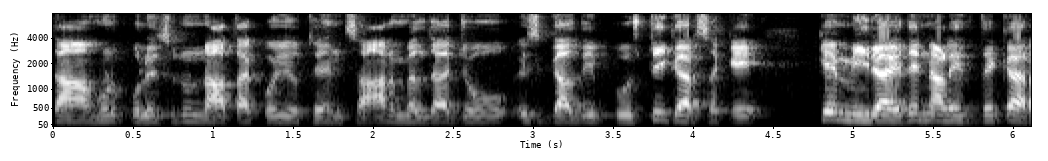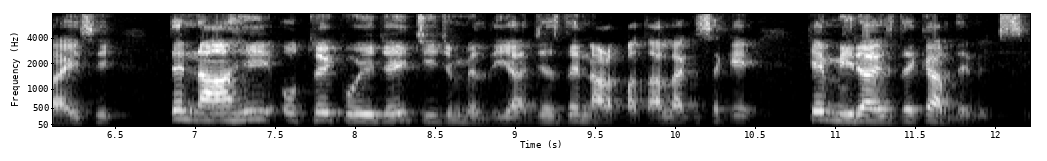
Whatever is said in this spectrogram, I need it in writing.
ਤਾਂ ਹੁਣ ਪੁਲਿਸ ਨੂੰ ਨਾ ਤਾਂ ਕੋਈ ਉੱਥੇ ਇਨਸਾਨ ਮਿਲਦਾ ਜੋ ਇਸ ਗੱਲ ਦੀ ਪੁਸ਼ਟੀ ਕਰ ਸਕੇ ਕਿ ਮੀਰਾ ਇਹਦੇ ਨਾਲ ਇਸ ਘਰ ਆਈ ਸੀ ਤੇ ਨਾ ਹੀ ਉੱਥੇ ਕੋਈ ਜਿਹੀ ਚੀਜ਼ ਮਿਲਦੀ ਆ ਜਿਸ ਦੇ ਨਾਲ ਪਤਾ ਲੱਗ ਸਕੇ ਕਿ ਮੀਰਾ ਇਸ ਦੇ ਘਰ ਦੇ ਵਿੱਚ ਸੀ।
